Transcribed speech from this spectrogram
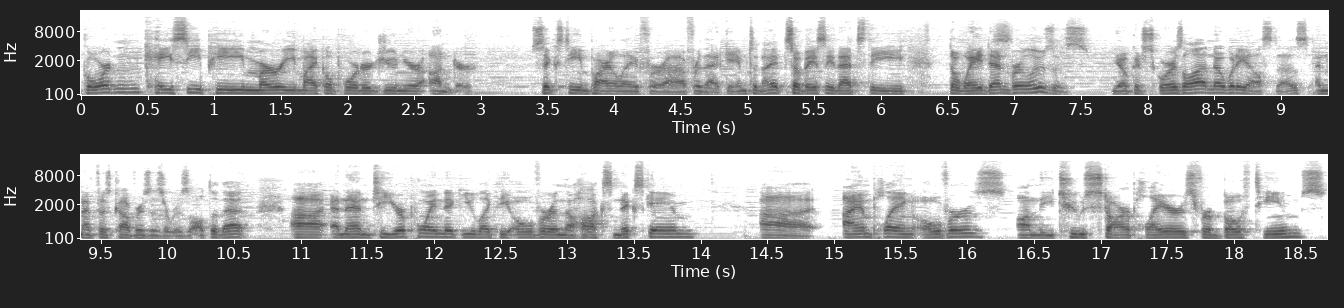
Gordon, KCP, Murray, Michael Porter Jr. under. 16 parlay for uh, for that game tonight. So basically, that's the the way Denver loses. Jokic scores a lot, nobody else does, and Memphis covers as a result of that. Uh, and then to your point, Nick, you like the over in the Hawks Knicks game. Uh, I am playing overs on the two star players for both teams.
